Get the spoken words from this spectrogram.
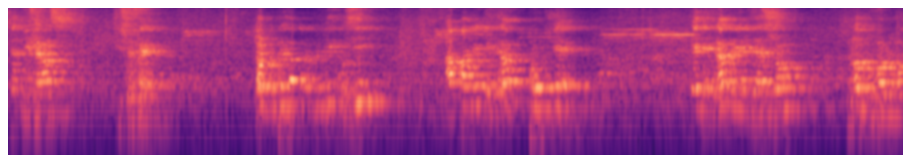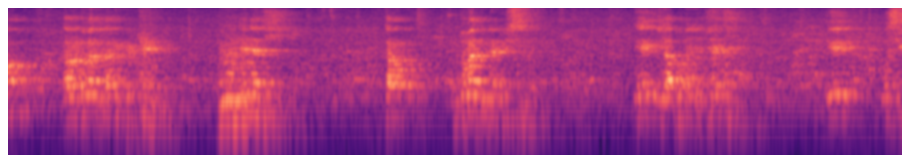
cette différence qui se fait. Donc le président de la République aussi a parlé des grands projets et des grandes réalisations de notre gouvernement dans le domaine de l'agriculture, de l'énergie, dans le domaine de l'industrie. Et il a donné des directives et aussi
